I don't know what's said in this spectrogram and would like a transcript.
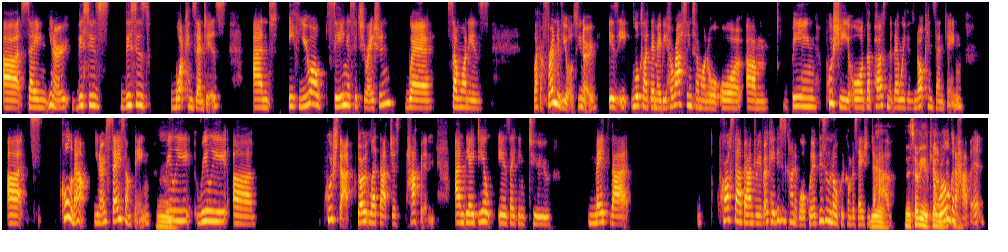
uh, saying you know this is this is what consent is and if you are seeing a situation where someone is like a friend of yours, you know, is it looks like they may be harassing someone or or um, being pushy or the person that they're with is not consenting, uh, call them out. You know, say something. Mm. Really, really uh, push that. Don't let that just happen. And the idea is, I think, to make that cross that boundary of okay, this is kind of awkward. This is an awkward conversation to yeah. have. And it's having accountability. But we're all going to have it.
